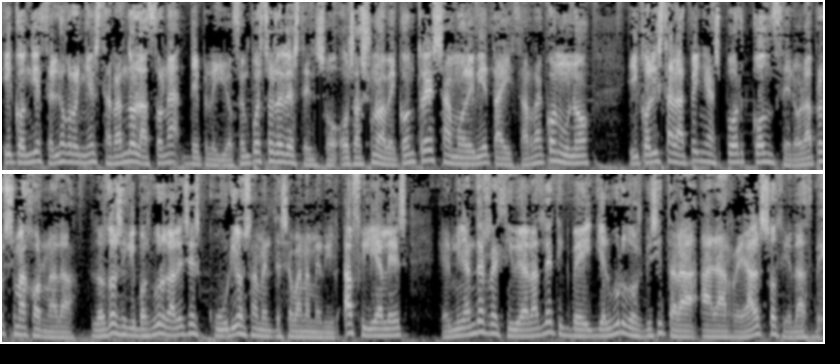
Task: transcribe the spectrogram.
Y con 10 el Logroñés cerrando la zona de playoff. En puestos de descenso, Osasuna B con 3, Amorebieta y Zarra con 1. Y colista la Peña Sport con 0. La próxima jornada, los dos equipos burgaleses curiosamente se van a medir a filiales. El Mirandés recibe al Athletic B y el Burgos visitará a la Real Sociedad B.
